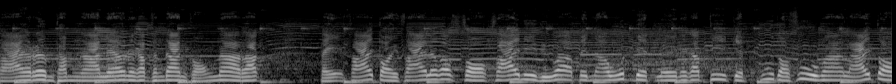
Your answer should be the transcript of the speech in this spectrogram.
ซ้ายเริ่มทำงานแล้วนะครับทางด้านของน่ารักเตะซ้ายต่อยซ้ายแล้วก็ศอกซ้ายนี่ถือว่าเป็นอาวุธเด็ดเลยนะครับ ที่เก็บคู่ต่อสู้มาหลายต่อ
